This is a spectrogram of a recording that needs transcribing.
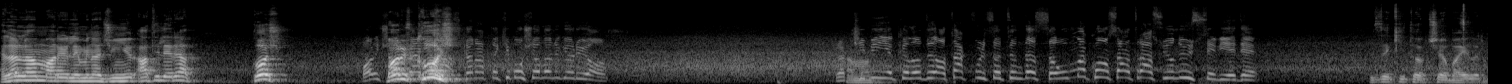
Helal lan Mario Lemina Junior. At ileri at. Koş. Barış, Barış, koş! Kanattaki boş alanı görüyor. Rakibin Tamam. yakaladığı atak fırsatında savunma konsantrasyonu üst seviyede. Zeki topçuya bayılırım.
